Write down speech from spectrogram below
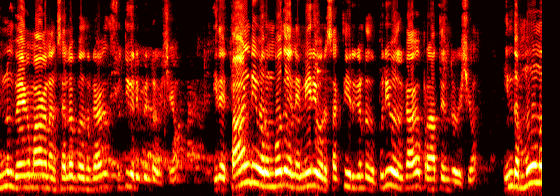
இன்னும் வேகமாக நான் செல்லப்படுவதற்காக சுத்திகரிப்புன்ற விஷயம். இதை தாண்டி வரும்போது என்னை மீறி ஒரு சக்தி இருக்கின்றது புரிவதற்காக பிரார்த்தனைன்ற விஷயம். இந்த மூணு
